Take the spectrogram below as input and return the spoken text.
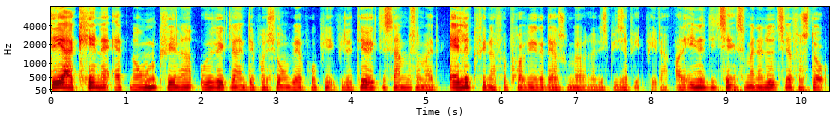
Det at erkende, at nogle kvinder udvikler en depression ved at bruge p-piller, det er jo ikke det samme som, at alle kvinder får påvirket deres humør, når de spiser p-piller. Og en af de ting, som man er nødt til at forstå,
